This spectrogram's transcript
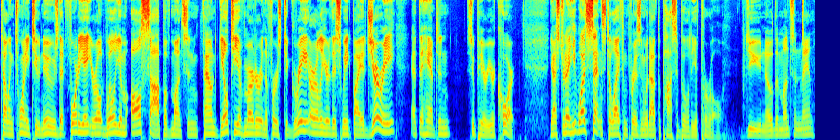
telling 22 News that 48 year old William Alsop of Monson found guilty of murder in the first degree earlier this week by a jury at the Hampden Superior Court. Yesterday, he was sentenced to life in prison without the possibility of parole. Do you know the Monson man?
